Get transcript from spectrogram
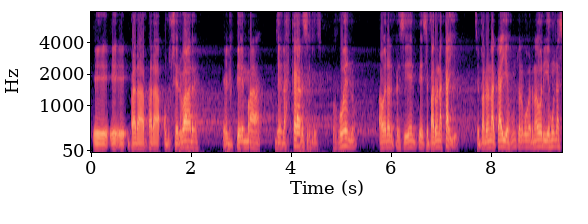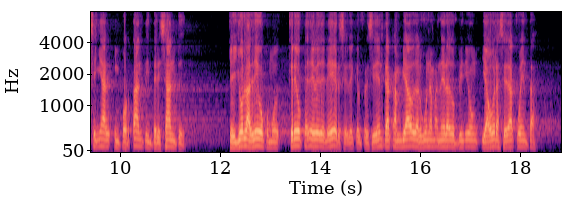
eh, eh, eh, para, para observar el tema de las cárceles. Pues bueno, ahora el presidente se paró en la calle se paró en la calle junto al gobernador y es una señal importante, interesante, que yo la leo como creo que debe de leerse, de que el presidente ha cambiado de alguna manera de opinión y ahora se da cuenta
